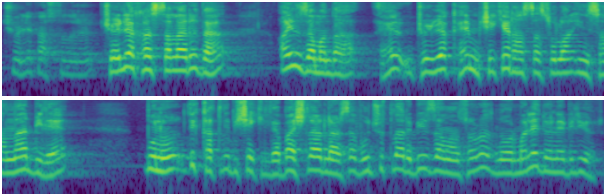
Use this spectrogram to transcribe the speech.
çölyak hastaları Çölyak hastaları da aynı zamanda hem çölyak hem şeker hastası olan insanlar bile bunu dikkatli bir şekilde başlarlarsa vücutları bir zaman sonra normale dönebiliyor.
